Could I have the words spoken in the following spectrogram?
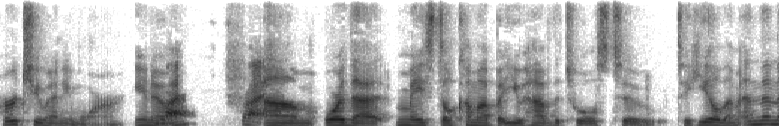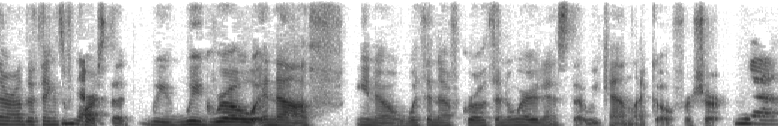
hurt you anymore you know right. Right. Um, or that may still come up, but you have the tools to to heal them. And then there are other things, of yeah. course, that we we grow enough, you know, with enough growth and awareness that we can let go for sure. Yeah.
